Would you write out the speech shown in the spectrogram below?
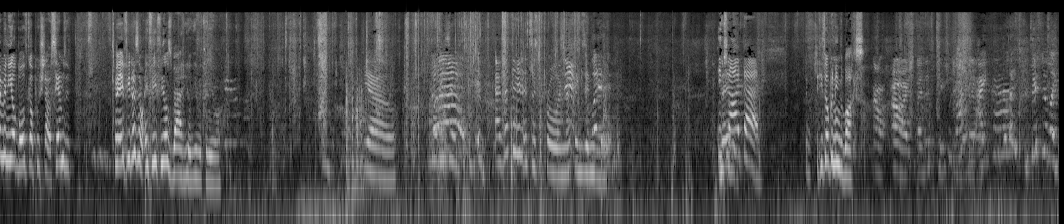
Sam and Neil both got pushed out. Sam's. I mean, if he doesn't, if he feels bad, he'll give it to Neil. Yo. What is it? If- I bet there is this pro and nothing's in here. It's an iPad. He's opening the box. Oh, alright. I just tasted the iPad. It tasted like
